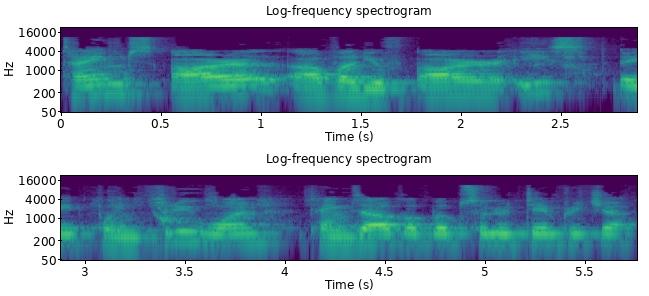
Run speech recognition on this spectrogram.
times r our value of r is 8.31 times our absolute temperature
